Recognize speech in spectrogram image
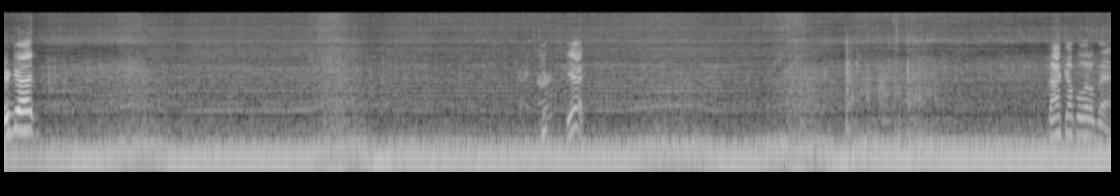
You're good. Can I turn? Yeah. Back up a little bit.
